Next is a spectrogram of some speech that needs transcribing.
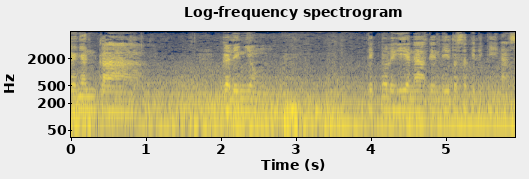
Ganyan ka galing yung teknolohiya natin dito sa Pilipinas.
